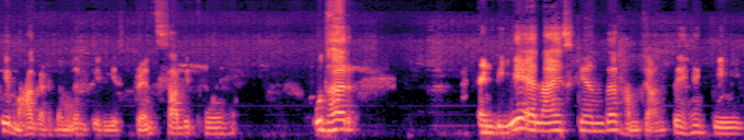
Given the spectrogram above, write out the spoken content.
के महागठबंधन के लिए स्ट्रेंथ साबित हुए हैं। उधर एनडीए अलायंस के अंदर हम जानते हैं कि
